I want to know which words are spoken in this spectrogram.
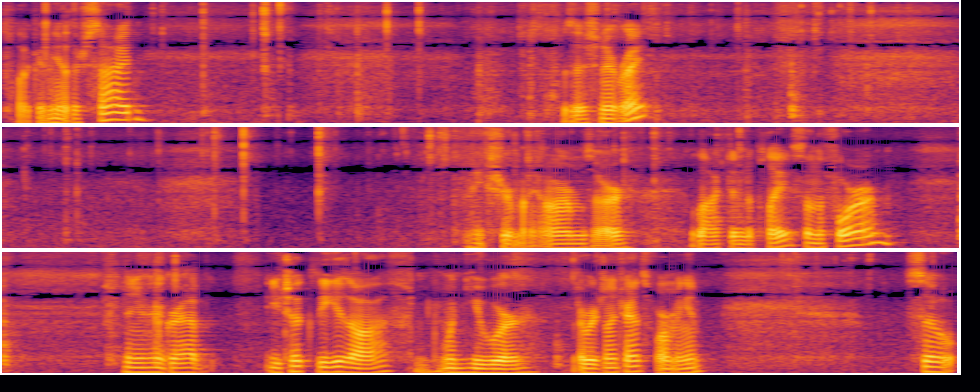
Plug in the other side. Position it right. Make sure my arms are locked into place on the forearm. Then you're going to grab, you took these off when you were originally transforming him. So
